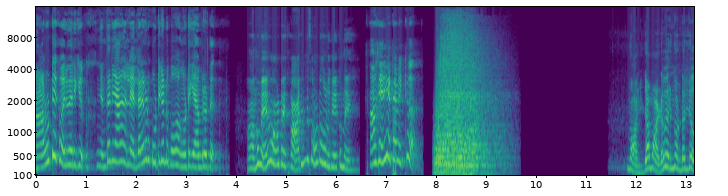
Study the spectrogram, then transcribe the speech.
മാളൂട്ടിയൊക്കെ വരുമായിരിക്കും എന്തായാലും ഞാൻ അല്ല എല്ലാവരും കൂടെ കൂട്ടിക്കൊണ്ട് പോവാം അങ്ങോട്ട് ക്യാമ്പിലോട്ട്. ആ ഒന്ന് വേഗം ആട്ടെ സൗണ്ട് കേൾക്കുന്നേ? ആ ശരി ഏട്ടാ വെക്കുക നല്ല മഴ വരുന്നുണ്ടല്ലോ.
